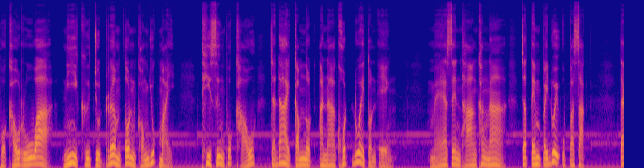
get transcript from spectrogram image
พวกเขารู้ว่านี่คือจุดเริ่มต้นของยุคใหม่ ที่ซึ่งพวกเขาจะได้กำหนดอนาคตด้วยตนเอง แม้เส้นทางข้างหน้าจะเต็มไปด้วยอุปสรรค แต่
